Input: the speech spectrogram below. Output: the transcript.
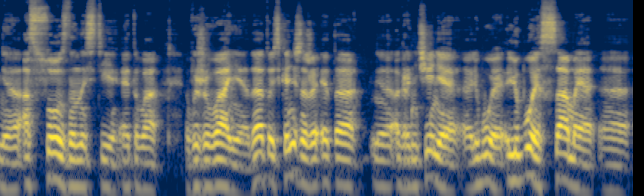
осознанности этого выживания. Да? То есть, конечно же, это э, ограничение, любое, любое самое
